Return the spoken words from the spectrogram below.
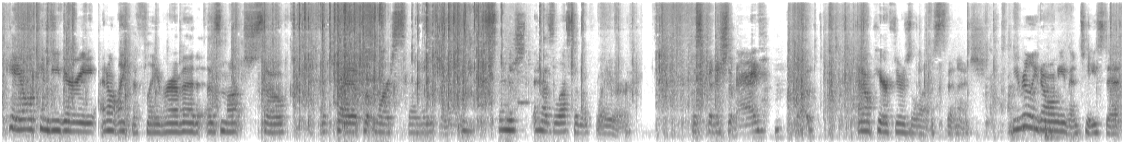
kale can be very, I don't like the flavor of it as much, so I try to put more spinach in. Spinach has less of a flavor. Just finish the bag. I don't care if there's a lot of spinach. You really don't even taste it.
